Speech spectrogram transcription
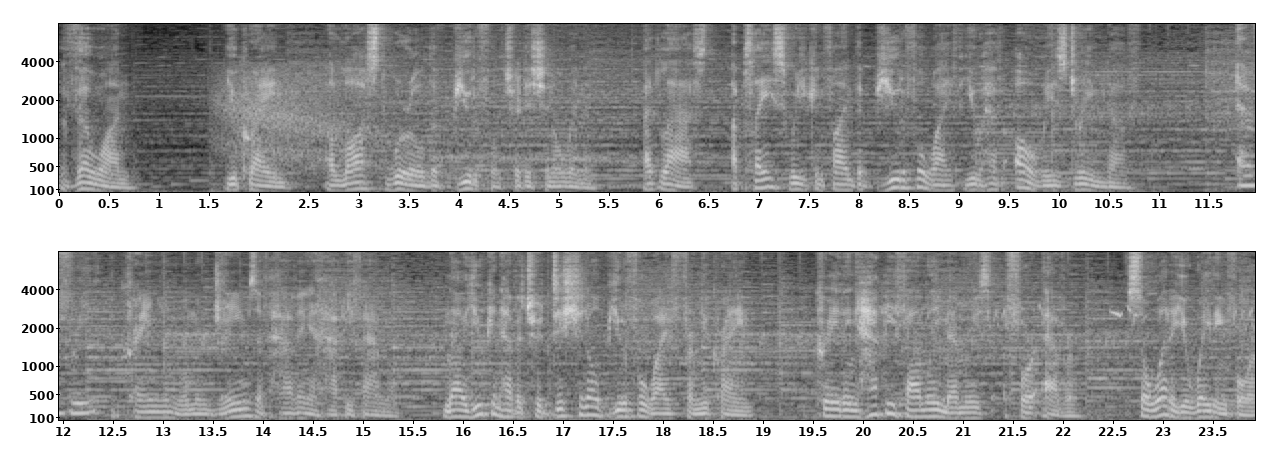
the one. Ukraine, a lost world of beautiful traditional women. At last, a place where you can find the beautiful wife you have always dreamed of. Every Ukrainian woman dreams of having a happy family. Now you can have a traditional beautiful wife from Ukraine, creating happy family memories forever. So what are you waiting for?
